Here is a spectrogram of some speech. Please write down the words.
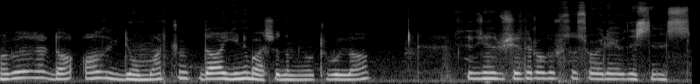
Arkadaşlar daha az videom var çünkü daha yeni başladım YouTuber'la. İstediğiniz bir şeyler olursa söyleyebilirsiniz.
